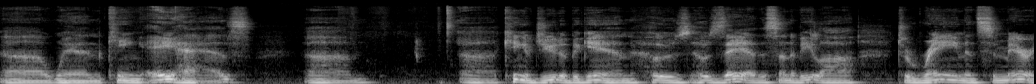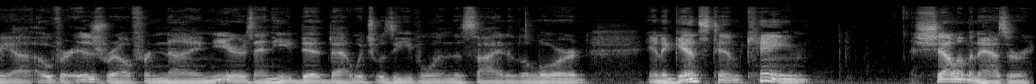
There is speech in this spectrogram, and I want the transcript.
uh, when King Ahaz, um, uh, king of Judah, began, Hosea, the son of Elah, to reign in Samaria over Israel for nine years, and he did that which was evil in the sight of the Lord and against him came Shalmaneser,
